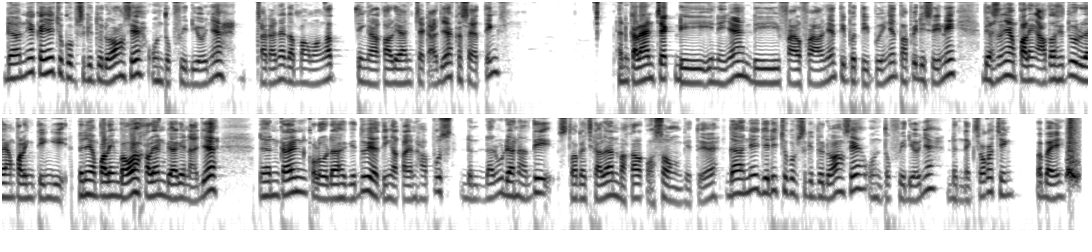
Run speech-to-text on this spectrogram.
Dan ya kayaknya cukup segitu doang sih untuk videonya. Caranya gampang banget tinggal kalian cek aja ke settings dan kalian cek di ininya di file-filenya tipe-tipenya tapi di sini biasanya yang paling atas itu udah yang paling tinggi. Dan yang paling bawah kalian biarin aja. Dan kalian kalau udah gitu ya tinggal kalian hapus dan, dan udah nanti storage kalian bakal kosong gitu ya. Dan ya jadi cukup segitu doang sih untuk videonya. Dan thanks for watching. Bye bye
